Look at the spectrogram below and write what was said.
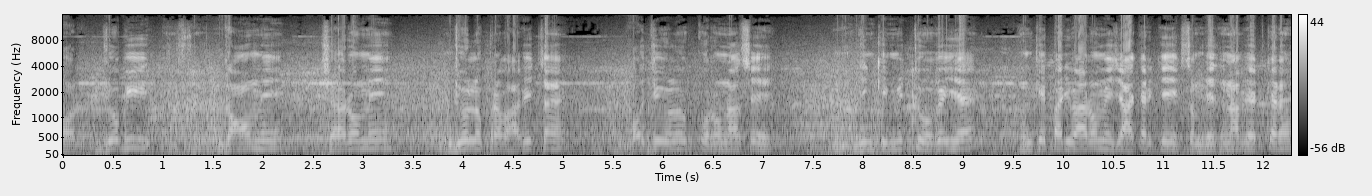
और जो भी गाँव में, शहरों में जो लोग प्रभावित हैं और जो लोग कोरोना से, जिनकी मृत्यु हो गई है, उनके परिवारों में जा कर के एक संवेदना व्यक्त करें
